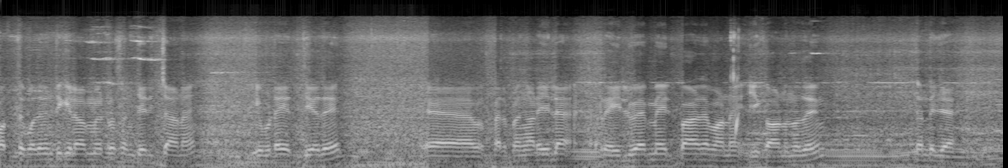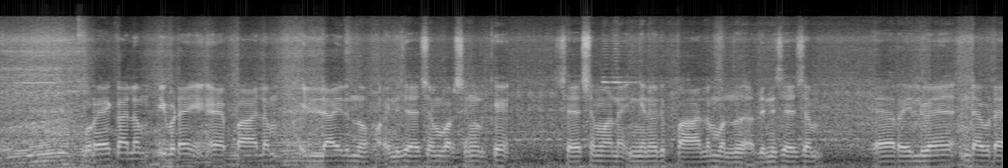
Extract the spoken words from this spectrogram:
പത്ത് പതിനഞ്ച് കിലോമീറ്റർ സഞ്ചരിച്ചാണ് ഇവിടെ എത്തിയത്. പരപ്പനങ്ങാടിയിലെ റെയിൽവേ മേൽപ്പാലമാണ് ഈ കാണുന്നത്. കണ്ടില്ലേ? കുറേ കാലം ഇവിടെ പാലം ഇല്ലായിരുന്നു. അതിന് ശേഷം വർഷങ്ങൾക്ക് ശേഷമാണ് ഇങ്ങനെ ഒരു പാലം വന്നത്. അതിന് ശേഷം ഏഹ്, റെയിൽവേന്റെ അവിടെ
